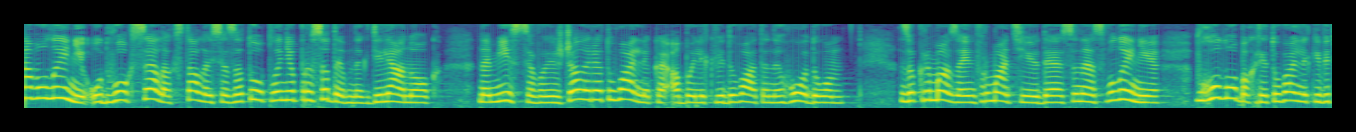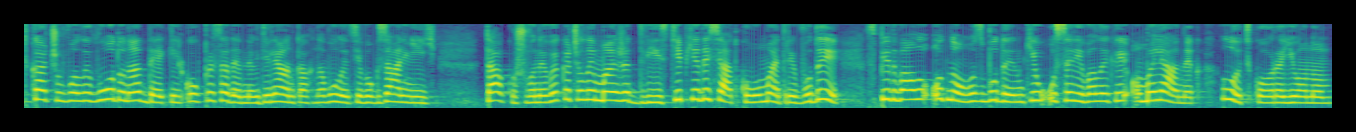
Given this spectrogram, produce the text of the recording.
На Волині у двох селах сталося затоплення присадибних ділянок. На місце виїжджали рятувальники, аби ліквідувати негоду. Зокрема, за інформацією ДСНС Волині, в голобах рятувальники відкачували воду на декількох присадибних ділянках на вулиці Вокзальній. Також вони викачали майже 250 кубометрів води з підвалу одного з будинків у селі Великий Омеляник Луцького району.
